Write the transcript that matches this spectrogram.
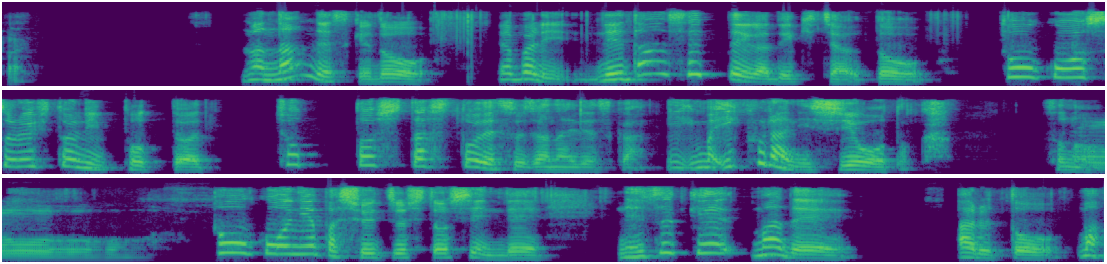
はい。まあ、なんですけど、やっぱり値段設定ができちゃうと、投稿する人にとっては、ちょっとしたストレスじゃないですか。い今、いくらにしようとか、その、投稿にやっぱ集中してほしいんで、値付けまであると、まあ、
